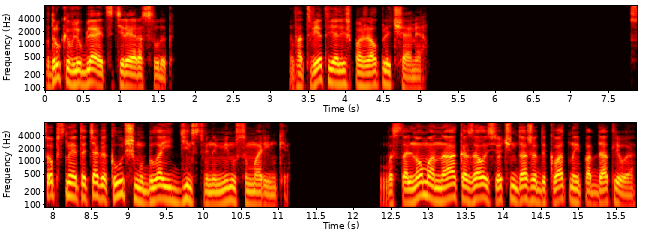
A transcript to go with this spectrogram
Вдруг и влюбляется, теряя рассудок. В ответ я лишь пожал плечами. Собственно, эта тяга к лучшему была единственным минусом Маринки. В остальном она оказалась очень даже адекватная и податливая.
